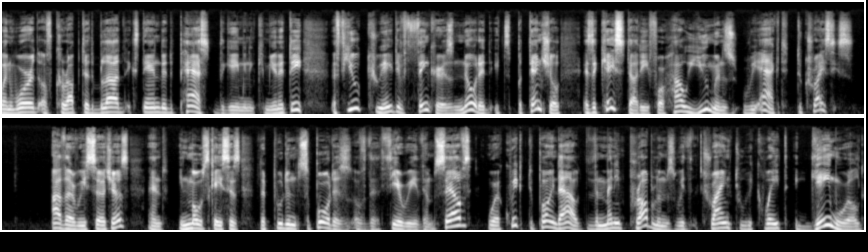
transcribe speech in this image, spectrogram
When word of corrupted blood extended past the gaming community, a few creative thinkers noted its potential as a case study for how humans react to crises. Other researchers, and in most cases the prudent supporters of the theory themselves, were quick to point out the many problems with trying to equate a game world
